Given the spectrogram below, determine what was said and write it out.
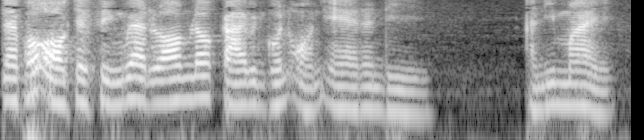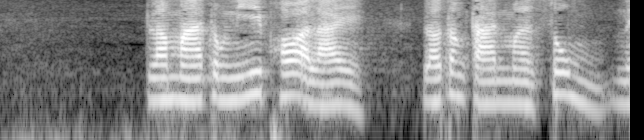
แต่พอออกจากสิ่งแวดล้อมแล้วกลายเป็นคนอ่อนแอทันทีอันนี้ไม่เรามาตรงนี้เพราะอะไร เราต้องการมาซุ่มใน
